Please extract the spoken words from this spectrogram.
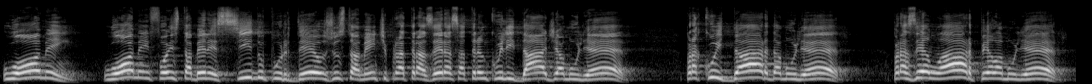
O homem o homem foi estabelecido por Deus justamente para trazer essa tranquilidade à mulher, para cuidar da mulher, para zelar pela mulher.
